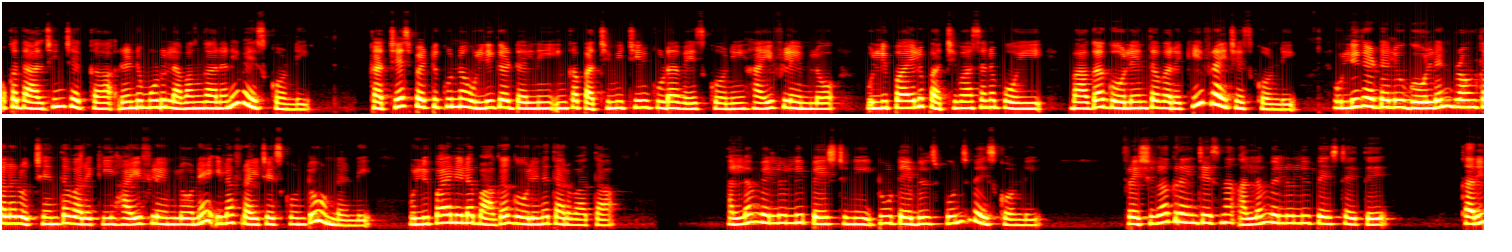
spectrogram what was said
ఒక దాల్చిన చెక్క రెండు మూడు లవంగాలని వేసుకోండి. కట్ చేసి పెట్టుకున్న ఉల్లిగడ్డల్ని ఇంకా పచ్చిమిర్చిని కూడా వేసుకొని హై ఫ్లేమ్లో ఉల్లిపాయలు పచ్చివాసన పోయి బాగా గోలేంత వరకు ఫ్రై చేసుకోండి. ఉల్లిగడ్డలు గోల్డెన్ బ్రౌన్ కలర్ వచ్చేంత వరకు హై ఫ్లేమ్లోనే ఇలా ఫ్రై చేసుకుంటూ ఉండండి. ఉల్లిపాయలు ఇలా బాగా గోలిన తర్వాత అల్లం వెల్లుల్లి పేస్ట్ని టూ టేబుల్ స్పూన్స్ వేసుకోండి. ఫ్రెష్గా గ్రైండ్ చేసిన అల్లం వెల్లుల్లి పేస్ట్ అయితే కర్రీ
